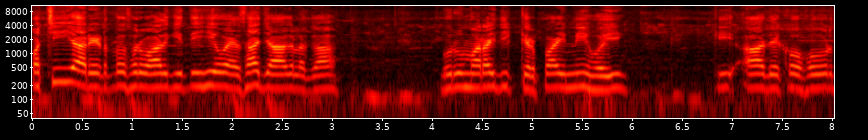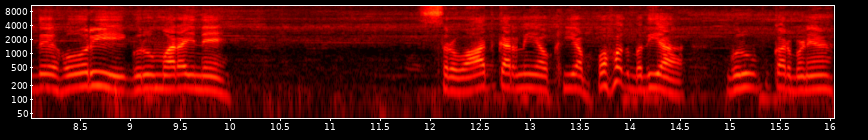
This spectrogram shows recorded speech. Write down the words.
25000 ਰੇਟ ਤੋਂ ਸ਼ੁਰੂਆਤ ਕੀਤੀ ਸੀ, ਉਹ ਐਸਾ ਜਾਗ ਲੱਗਾ। ਗੁਰੂ ਮਹਾਰਾਜ ਦੀ ਕਿਰਪਾ ਇੰਨੀ ਹੋਈ ਕਿ ਆ ਦੇਖੋ, ਹੋਰ ਦੇ ਹੋਰ ਹੀ ਗੁਰੂ ਮਹਾਰਾਜ ਨੇ ਸ਼ੁਰੂਆਤ ਕਰਨੀ ਔਖੀ ਆ, ਬਹੁਤ ਵਧੀਆ ਗੁਰੂ ਘਰ ਬਣਿਆ।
